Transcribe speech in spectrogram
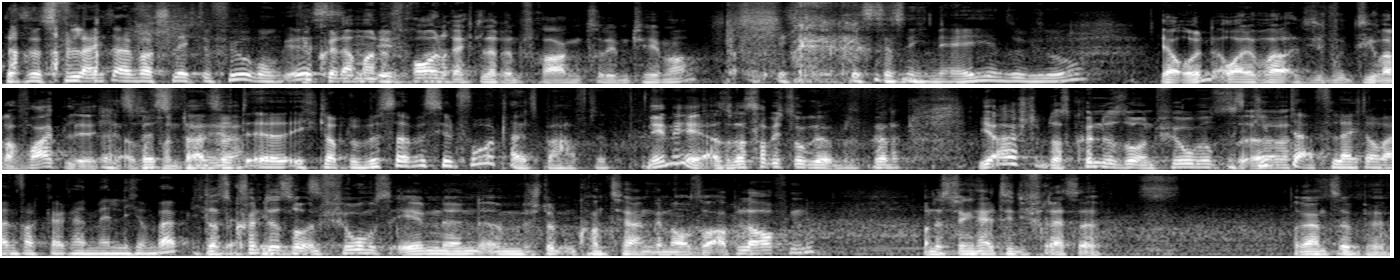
dass das vielleicht einfach schlechte Führung ist. Wir können ja mal in eine. Frauenrechtlerin fragen zu dem Thema. Ist das nicht ein Alien sowieso? Ja und? Aber die war, sie, sie war doch weiblich. Das Also von daher. also, äh, ich glaube, du bist da ein bisschen vorurteilsbehaftet. Nee, nee, also das habe ich so ge- gedacht. Ja, stimmt, das könnte so in Führungs... Es gibt äh, da vielleicht auch einfach gar kein männlich und weiblich. Das könnte so in Führungsebenen in bestimmten Konzernen genauso ablaufen. Und deswegen hält sie die Fresse. So Ganz simpel.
